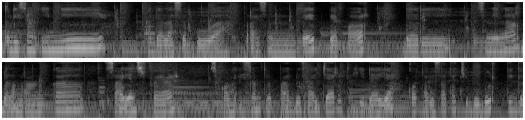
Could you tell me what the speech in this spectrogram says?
Tulisan ini adalah sebuah presented paper dari seminar dalam rangka Science Fair Sekolah Islam Terpadu Fajar Hidayah Kota Wisata Cibubur 30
